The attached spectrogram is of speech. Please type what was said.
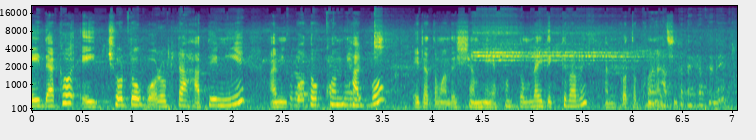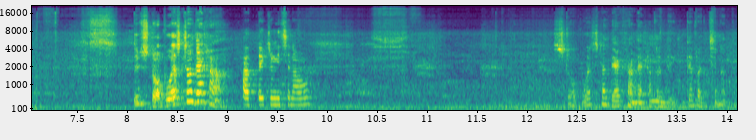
এই দেখো এই ছোট বরফটা হাতে নিয়ে আমি কতক্ষণ থাকব এটা তোমাদের সামনে এখন তোমরাই দেখতে পাবে আমি কতক্ষণ আছি। তুই স্টপ ওয়াচটা দেখা। হাতটা একটু নিচে নাও স্টপ ওয়াচটা দেখা দেখানো দেখতে পাচ্ছি না তো।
